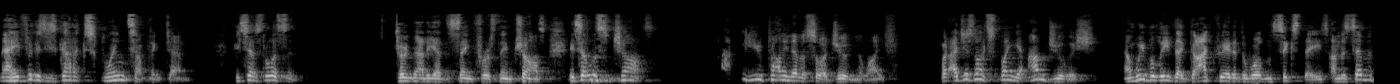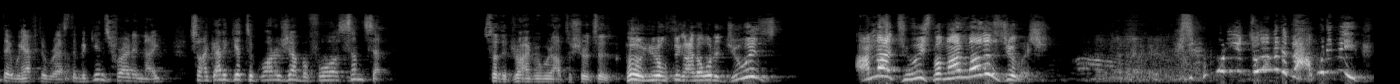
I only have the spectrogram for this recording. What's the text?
Now he figures he's got to explain something to him. He says, listen, turned out he had the same first name, Charles. He said, listen, Charles, you probably never saw a Jew in your life, but I just want to explain to you, I'm Jewish. And we believe that God created the world in six days. On the seventh day, we have to rest. It begins Friday night. So I got to get to Guarujá before sunset. So the driver without the shirt says, Oh, you don't think I know what a Jew is? I'm not Jewish, but my mother's Jewish. He said, What are you talking about? What do you mean?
